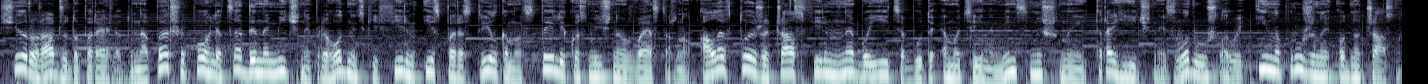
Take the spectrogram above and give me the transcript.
Щиро раджу до перегляду. На перший погляд, це динамічний пригодницький фільм із перестрілками в стилі космічного вестерну, але в той же час фільм не боїться бути емоційним. Він смішний, трагічний, зворушливий і напружений одночасно.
